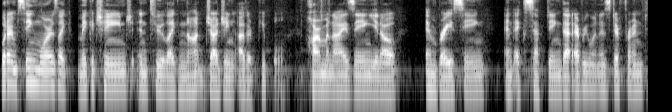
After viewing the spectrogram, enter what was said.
what I'm seeing more is like make a change into like not judging other people, harmonizing, you know, embracing and accepting that everyone is different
